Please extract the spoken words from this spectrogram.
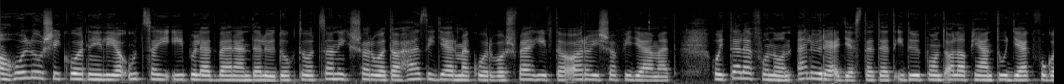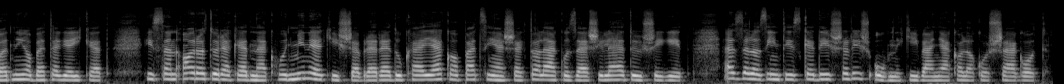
A Hollósi Kornélia utcai épületben rendelő dr. Canik Sarolt a házi gyermekorvos felhívta arra is a figyelmet, hogy telefonon előre egyeztetett időpont alapján tudják fogadni a betegeiket, hiszen arra törekednek, hogy minél kisebbre redukálják a paciensek találkozási lehetőségét, ezzel az intézkedéssel is óvni kívánják a lakosságot.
